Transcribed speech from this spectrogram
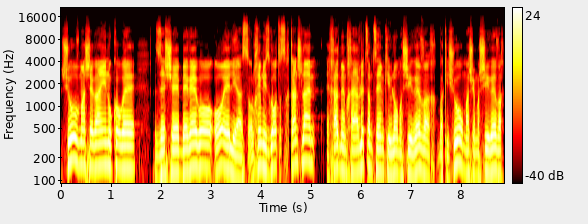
שוב, מה שראינו קורה, זה שבררו או אליאס הולכים לסגור את השחקן שלהם, אחד מהם חייב לצמצם כי אם לא משאיר רווח בקישור, מה שמשאיר רווח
